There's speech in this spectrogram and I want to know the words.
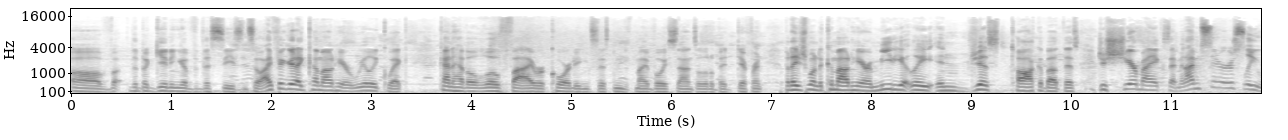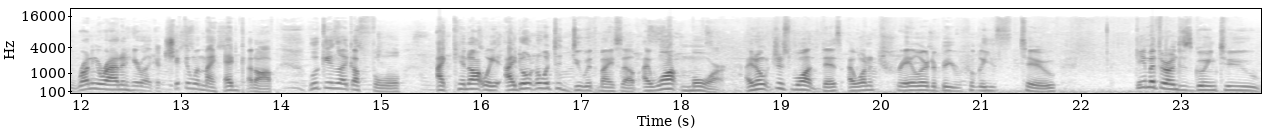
of the beginning of the season. So I figured I'd come out here really quick, kind of have a lo-fi recording system if my voice sounds a little bit different, but I just wanted to come out here immediately and just talk about this, just share my excitement. I'm seriously running around in here like a chicken with my head cut off, looking like a fool. I cannot wait. I don't know what to do with myself. I want more. I don't just want this. I want a trailer to be released too. Game of Thrones is going to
